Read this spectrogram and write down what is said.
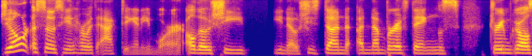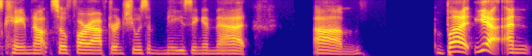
don't associate her with acting anymore. Although she, you know, she's done a number of things. Dreamgirls came not so far after and she was amazing in that. Um but yeah, and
